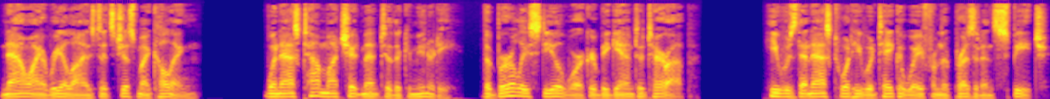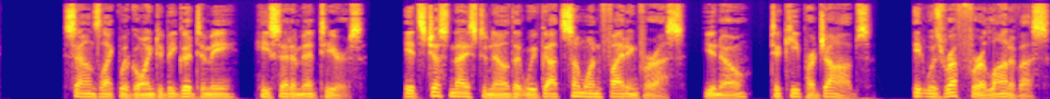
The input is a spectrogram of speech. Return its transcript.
now I realized it's just my culling. When asked how much it meant to the community, the burly steelworker began to tear up. He was then asked what he would take away from the president's speech. Sounds like we're going to be good to me, he said amid tears. It's just nice to know that we've got someone fighting for us, you know, to keep our jobs. It was rough for a lot of us.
